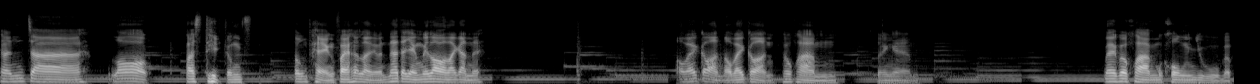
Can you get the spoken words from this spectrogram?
ฉันจะลอกพลาสติกตรง ตรงแผงไฟข้างหลังมันน่าจะยังไม่ลอกแล้วกันนะ เอาไว้ก่อนเอาไว้ก่อนเพื่อความสวยงาม ไม่เพื่อความคงอยู่แบบ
